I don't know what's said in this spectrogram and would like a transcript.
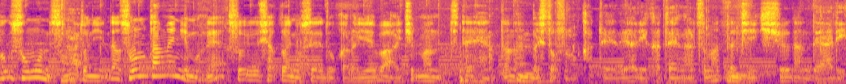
僕そう思うんです本当に、だからそのためにもねそういう社会の制度から言えば一番底辺というのはやっぱ一つの家庭であり家庭が集まった地域集団であり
